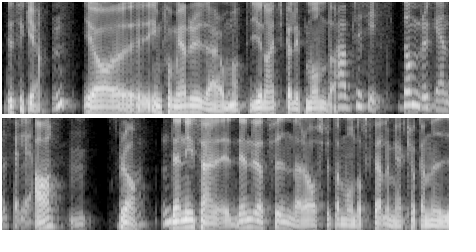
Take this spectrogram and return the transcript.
det tycker jag. Jag eh, informerade dig där om att United spelar på måndag. Ja, precis. De brukar jag ändå följa. Ja, Så, bra. mm. Den är, så här, den är rätt fin där, avsluta måndagskvällen med klockan nio.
